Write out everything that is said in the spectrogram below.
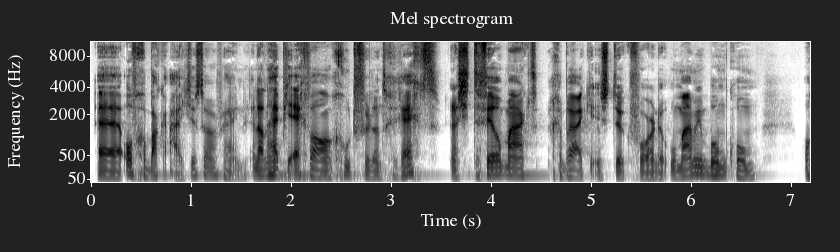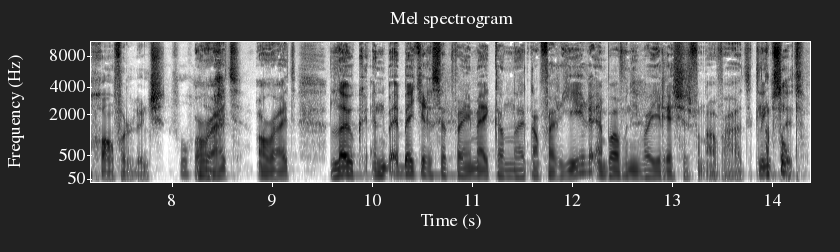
Eh, of gebakken uitjes eroverheen. En dan heb je echt wel een goed vullend gerecht. En als je te veel maakt, gebruik je een stuk voor de umami bomkom. Of gewoon voor de lunch. Alright, alright. Leuk. En een beetje recept waar je mee kan, eh, kan variëren. En bovendien waar je restjes van overhoudt. Klinkt Absoluut. top.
